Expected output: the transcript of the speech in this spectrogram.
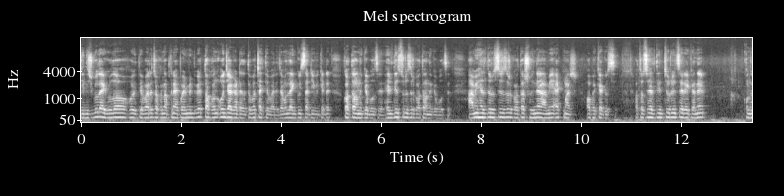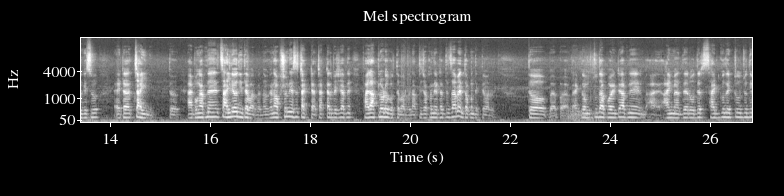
জিনিসগুলো এগুলো হইতে পারে, যখন আপনি অ্যাপয়েন্টমেন্ট দিবেন তখন ওই জায়গাটা হয়তো বা চাইতে পারে। যেমন ল্যাঙ্গুয়েজ সার্টিফিকেটের কথা অনেকে বলছেন হেলথ ইন্স্যুরেন্সের কথা অনেকে বলছেন। আমি হেলথ ইন্স্যুরেন্সের কথা শুনে আমি এক মাস অপেক্ষা করছি। অথচ হেলথ ইন্স্যুরেন্সের এখানে কোনো কিছু এটা চাইনি। তো, এবং আপনি চাইলেও দিতে পারবেন ওখানে অপশনই আছে চারটা। চারটার বেশি আপনি ফাইল আপলোডও করতে পারবেন। আপনি যখন এটাতে যাবেন, তখন দেখতে পারবেন। তো একদম টু দা পয়েন্টে আপনি আইমাদের, ওদের সাইটগুলো একটু যদি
